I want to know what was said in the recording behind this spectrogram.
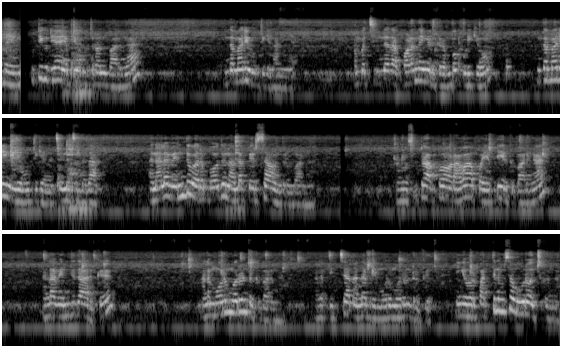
இந்த குட்டி குட்டியாக எப்படி ஊற்றுறோன்னு பாருங்கள் இந்த மாதிரி ஊற்றிக்கலாம் நீங்கள் ரொம்ப சின்னதாக குழந்தைங்களுக்கு ரொம்ப பிடிக்கும். இந்த மாதிரி நீங்கள் ஊற்றிக்கங்க சின்ன சின்னதாக அதனால் வெந்து வரும்போது நல்லா பெருசாக வந்துடும் பாருங்க. நம்ம சுட்டு அப்போ ரவா அப்போ எப்படி இருக்குது பாருங்கள் நல்லா வெந்து தான் இருக்குது நல்லா மொறு மொறுன்னு இருக்குது பாருங்கள் நல்லா பிச்சா நல்லா இப்படி மொறு மொறுன்னு இருக்குது நீங்கள் ஒரு பத்து நிமிஷம் ஊற வச்சுக்கோங்க.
